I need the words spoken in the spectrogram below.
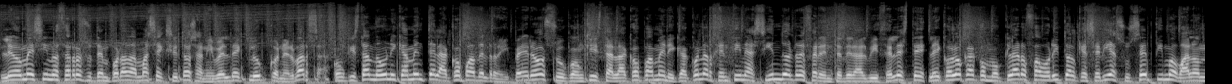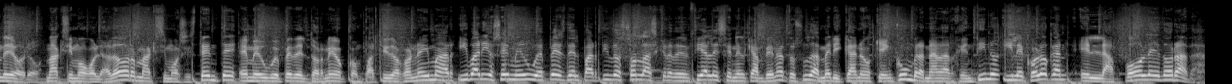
Leo Messi no cerró su temporada más exitosa a nivel de club con el Barça, conquistando únicamente la Copa del Rey, pero su conquista en la Copa América con Argentina, siendo el referente del albiceleste, le coloca como claro favorito al que sería su séptimo balón de oro. Máximo goleador, máximo asistente, MVP del torneo compartido con Neymar y varios MVPs del partido son las credenciales en el campeonato sudamericano que encumbran al argentino y le colocan en la pole dorada.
